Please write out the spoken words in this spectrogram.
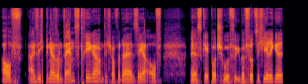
auf, also ich bin ja so ein Vans-Träger und ich hoffe daher sehr auf äh, Skateboard-Schuhe für über 40-Jährige.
